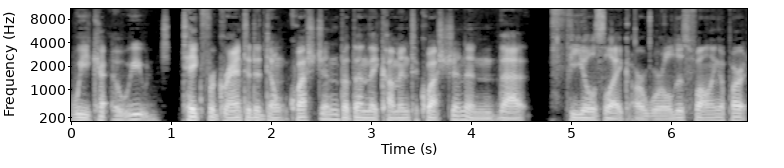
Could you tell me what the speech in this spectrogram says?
we ca- we take for granted and don't question, but then they come into question, and that feels like our world is falling apart.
